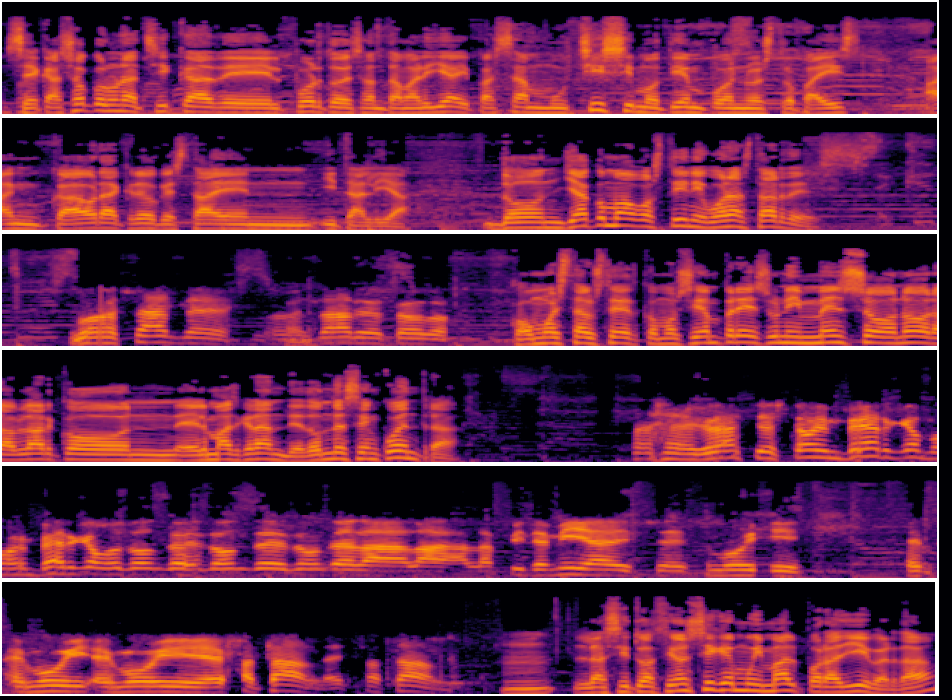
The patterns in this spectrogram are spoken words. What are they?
se casó con una chica del puerto de Santa María y pasa muchísimo tiempo en nuestro país, aunque ahora creo que está en Italia. Don Giacomo Agostini, buenas tardes. Buenas tardes, buenas tardes a todos. ¿Cómo está usted? Como siempre es un inmenso honor hablar con el más grande. ¿Dónde se encuentra? Gracias, estoy en Bérgamo, en Bérgamo donde, donde, donde la, la, la epidemia es, es muy, es, es muy, es muy es fatal, es fatal. Mm, La situación sigue muy mal por allí, ¿verdad?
